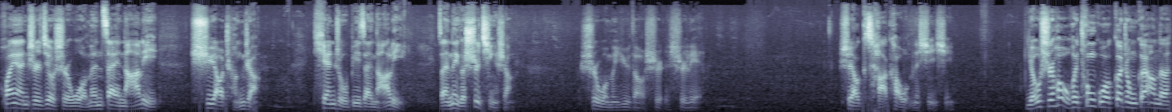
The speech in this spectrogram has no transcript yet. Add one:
换言之，就是我们在哪里需要成长，天主必在哪里，在那个事情上，是我们遇到试试炼，是要查考我们的信心。有时候我会通过各种各样的，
